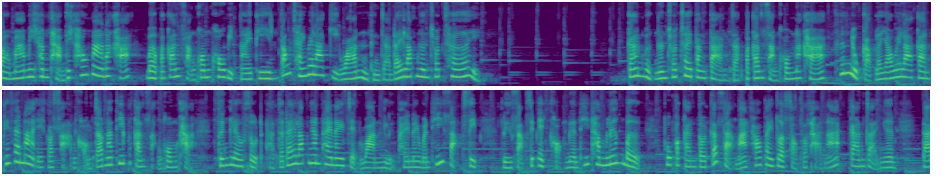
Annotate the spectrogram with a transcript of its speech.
ต่อมามีคำถามที่เข้ามานะคะ เบิกประกันสังคมโควิด -19 ต้องใช้เวลากี่วันถึงจะได้รับเงินชดเชย การเบิกเงินชดเชยต่างๆ จากประกันสังคมนะคะ ขึ้นอยู่กับระยะเวลาการพิจารณาเอกสารของเจ้าหน้าที่ประกันสังคมค่ะ ซึ่งเร็วสุดอาจจะได้รับเงินภายใน 7 วัน หรือภายในวันที่ 30 หรือ 31 ของเดือนที่ทำเรื่องเบิก ผู้ประกันตนก็สามารถเข้าไปตรวจสอบสถานะการจ่ายเงินได้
